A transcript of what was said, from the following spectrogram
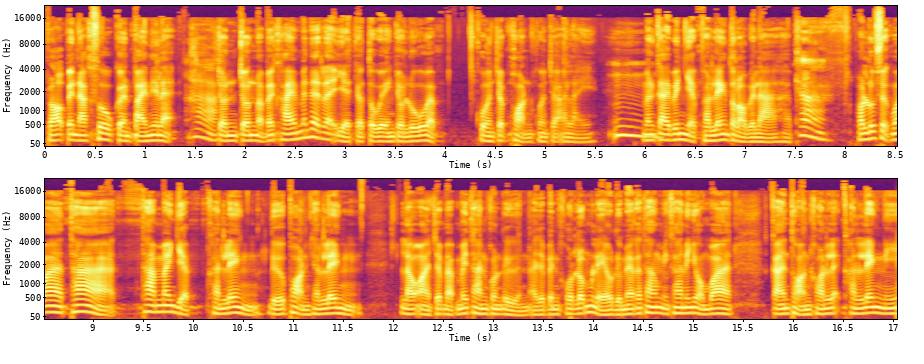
เพราะเป็นนักสู้เกินไปนี่แหละค่ะจนจนแบบคล้ายๆไม่ได้ละเอียดกับตัวเองจนรู้แบบควรจะผ่อนควรจะอะไรอืมมันกลายเป็นเหยียบคันเร่งตลอดเวลาครับค่ะเพราะรู้สึกว่าถ้าถ้าไม่เหยียบคันเร่ง หรือผ่อนคันเร่ง เราอาจจะแบบไม่ทันคนอื่น อาจจะเป็นคนล้มเหลวหรือแม้กระทั่งมีค่านิยมว่า การถอนคันเร่งคันเร่งนี้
